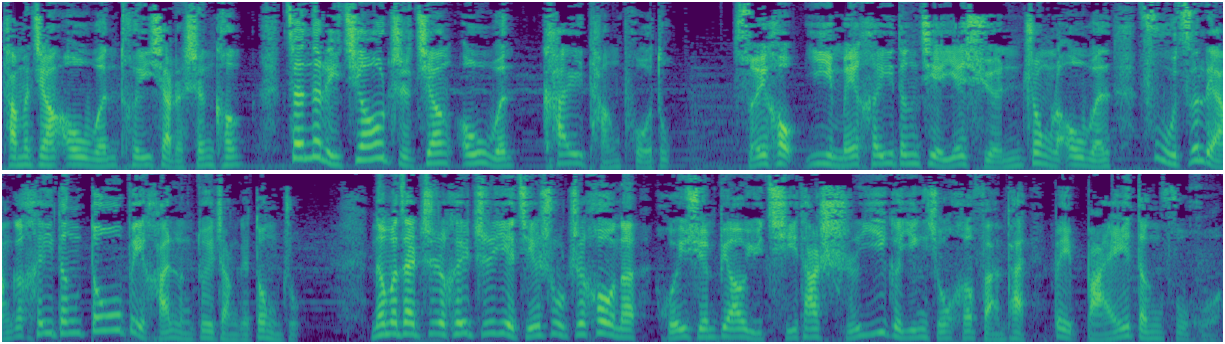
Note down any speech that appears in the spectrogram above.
他们将欧文推下了深坑，在那里，乔治将欧文开膛破肚。随后，一枚黑灯戒也选中了欧文，父子两个黑灯都被寒冷队长给冻住。那么，在至黑之夜结束之后呢？回旋镖与其他十一个英雄和反派被白灯复活。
